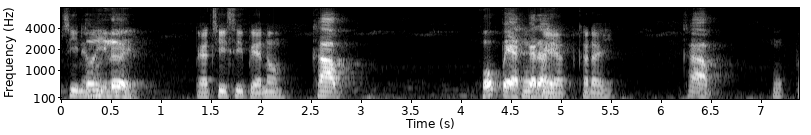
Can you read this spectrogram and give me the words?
FC เนี่ยตัวนี้เลย 8448เนาะครับหกแปดก็ได้ 68ก็ได้ครับ68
